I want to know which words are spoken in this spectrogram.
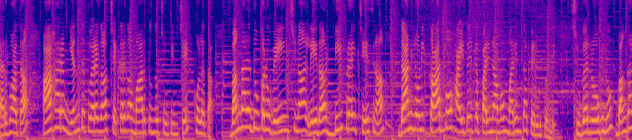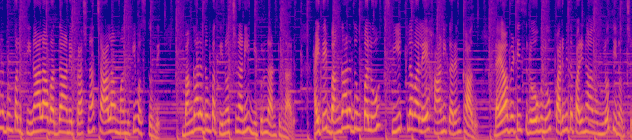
తర్వాత ఆహారం ఎంత త్వరగా చక్కెరగా మారుతుందో చూపించే కొలత. బంగాళదుంపను వేయించిన లేదా డీప్ ఫ్రై చేసిన దానిలోని కార్బోహైడ్రేట్ల పరిణామం మరింత పెరుగుతుంది. షుగర్ రోగులు బంగాళదుంపలు తినాలా వద్దా అనే ప్రశ్న చాలా మందికి వస్తుంది. బంగాళదుంప తినొచ్చునని నిపుణులు అంటున్నారు. అయితే బంగాళదుంపలు స్వీట్ల వలె హానికరం కాదు. డయాబెటీస్ రోగులు పరిమిత పరిణామంలో తినొచ్చు.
